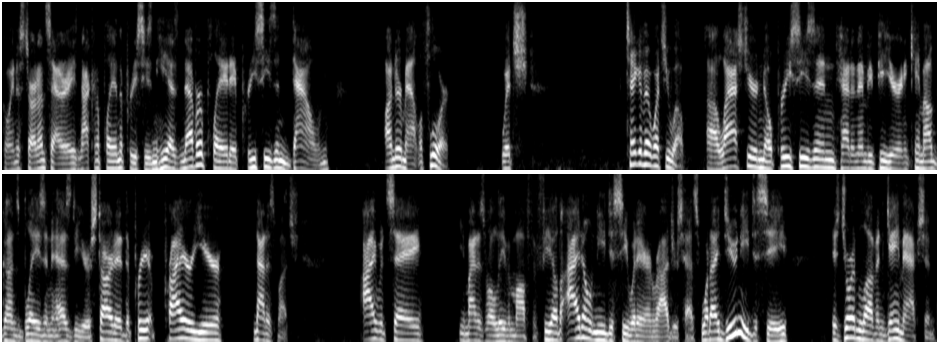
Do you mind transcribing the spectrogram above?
going to start on Saturday. He's not going to play in the preseason. He has never played a preseason down under Matt LaFleur, which take of it what you will. Uh, last year, no preseason, had an MVP year, and he came out guns blazing as the year started. The pre- prior year, not as much. I would say you might as well leave him off the field. I don't need to see what Aaron Rodgers has. What I do need to see is Jordan Love in game action.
